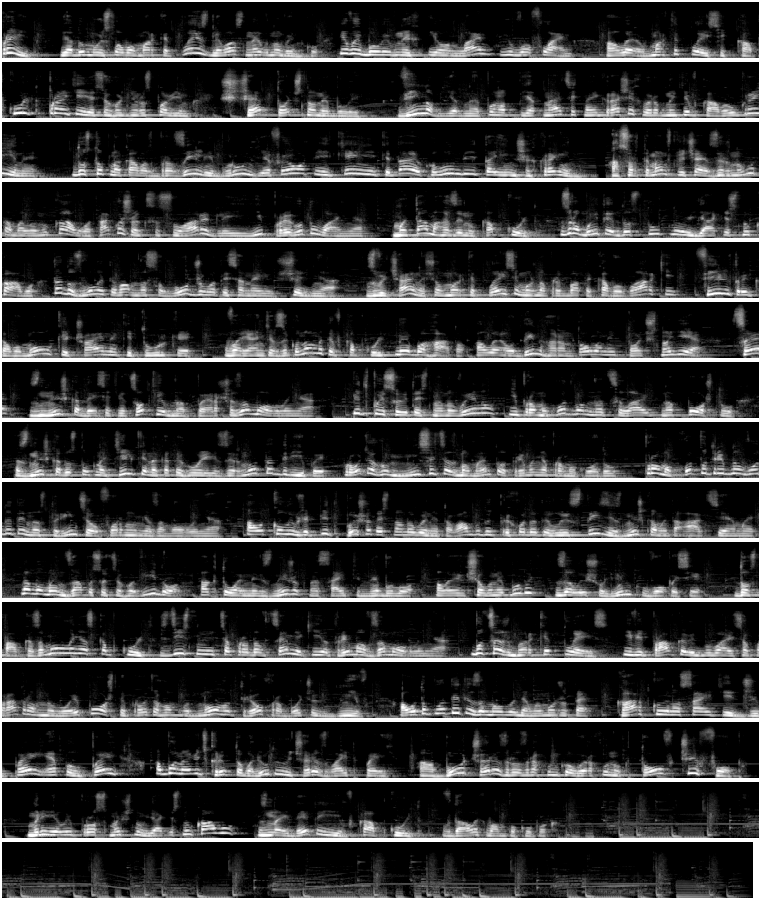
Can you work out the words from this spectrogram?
Привіт! Я думаю, слово маркетплейс для вас не в новинку, і ви були в них і онлайн, і в офлайн. Але в маркетплейсі CapCult, про який я сьогодні розповім, ще точно не були. Він об'єднує понад 15 найкращих виробників кави України. Доступна кава з Бразилії, Бурунді, Ефіопії, Кенії, Китаю, Колумбії та інших країн. Асортимент включає зернову та мелену каву, а також аксесуари для її приготування. Мета магазину CapCult – зробити доступною якісну каву та дозволити вам насолоджуватися нею щодня. Звичайно, що в маркетплейсі можна придбати кавоварки, фільтри, кавомолки, чайники, турки. Варіантів зекономити в CapCult небагато, але один гарантований точно є. Це знижка 10% на перше замовлення. Підписуєтесь на новину і промокод вам надсилають на пошту. Знижка доступна тільки на категорії зерно та дріпи протягом місяця з моменту отримання промокоду. Промокод потрібно вводити на сторінці оформлення замовлення. А от коли вже підпишетесь на новини, то вам будуть приходити листи зі знижками та акціями. На момент запису цього відео актуальних знижок на сайті не було. Але якщо вони будуть, залишу лінк в описі. Доставка замовлення з Капкульт здійснюється продавцем, який отримав замовлення. Бо це ж маркетплейс, і відправка відбувається оператором нової пошти протягом 1-3 робочих днів. А от оплатити замовлення ви можете карткою на сайті GPay, Apple Pay або навіть криптовалютою через WhitePay, або через розрахунковий рахунок ТОВ чи ФОП. Мріяли про смачну якісну каву? Знайдете її в Капкульт. Вдалих вам покупок.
